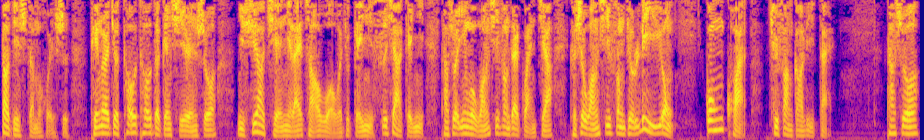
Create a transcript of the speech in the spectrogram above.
到底是怎么回事？”平儿就偷偷的跟袭人说。你需要钱，你来找我，我就给你，私下给你。他说，因为王熙凤在管家，可是王熙凤就利用公款去放高利贷。他说，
